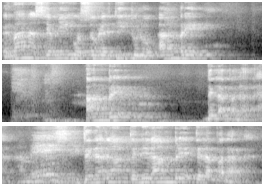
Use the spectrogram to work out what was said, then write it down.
hermanas y amigos, sobre el título Hambre, hambre de la palabra. Tener, tener hambre de la palabra.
